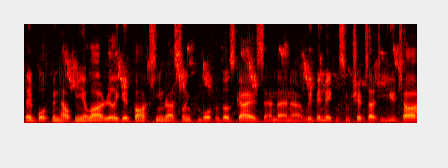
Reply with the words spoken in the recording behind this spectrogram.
They've both been helping me a lot. Really good boxing and wrestling from both of those guys. And then uh, we've been making some trips out to Utah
